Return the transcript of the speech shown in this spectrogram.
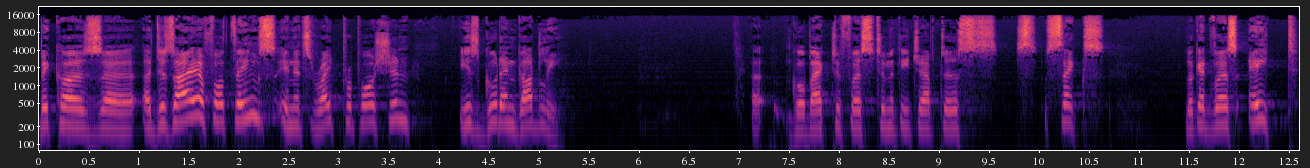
Because uh, a desire for things in its right proportion is good and godly. Uh, go back to 1 Timothy chapter 6. Look at verse 8.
